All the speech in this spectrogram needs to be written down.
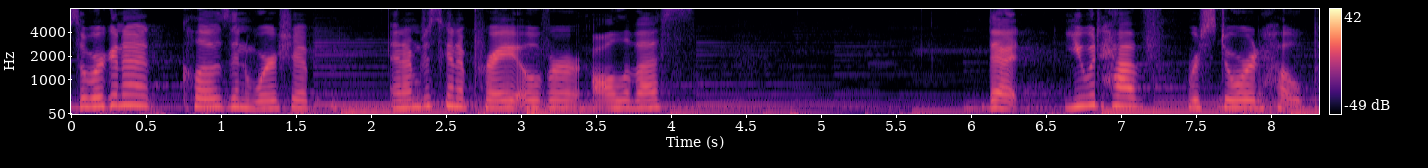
So we're going to close in worship, and I'm just going to pray over all of us that you would have restored hope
